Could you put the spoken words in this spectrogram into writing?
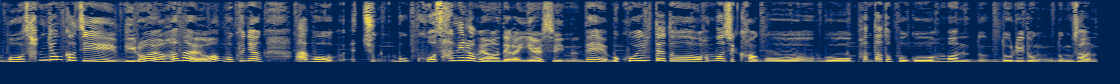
뭐 3년까지 미뤄야 하나요? 뭐 그냥 아뭐 뭐 고3이라면 내가 이해할 수 있는데 뭐 고1 때도 한 번씩 가고 뭐 판다도 보고 한번 놀이동 동산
